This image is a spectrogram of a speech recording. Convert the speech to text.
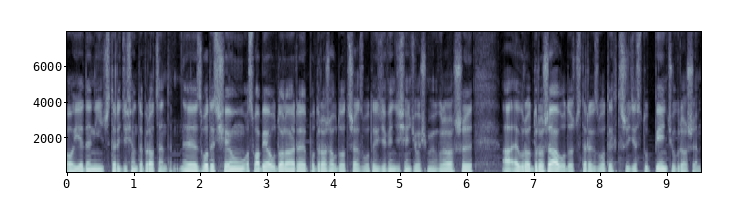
o 1,4%. E, złoty się osłabiał, dolar podrożał do 3,98 zł groszy, a euro drożało do 4,35 zł groszy.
